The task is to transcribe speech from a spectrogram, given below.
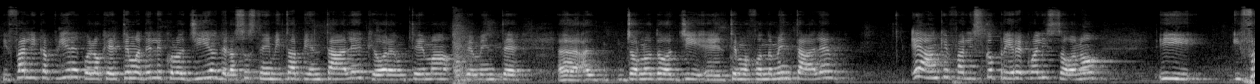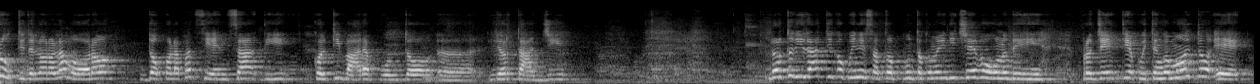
di fargli capire quello che è il tema dell'ecologia, della sostenibilità ambientale, che ora è un tema ovviamente eh, al giorno d'oggi è il tema fondamentale, e anche fargli scoprire quali sono i, i frutti del loro lavoro dopo la pazienza di coltivare appunto eh, gli ortaggi. L'orto didattico quindi è stato appunto, come vi dicevo, uno dei progetti a cui tengo molto e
